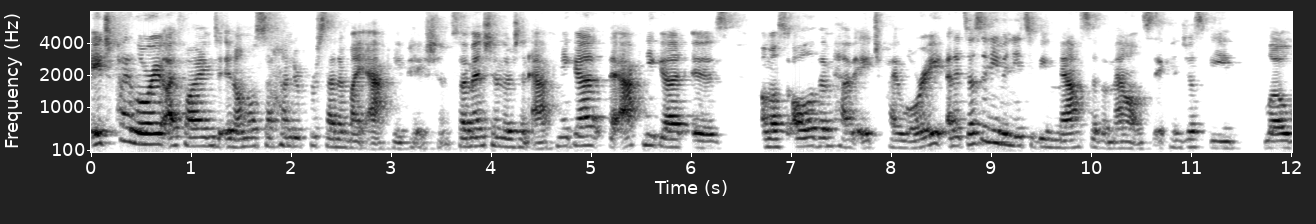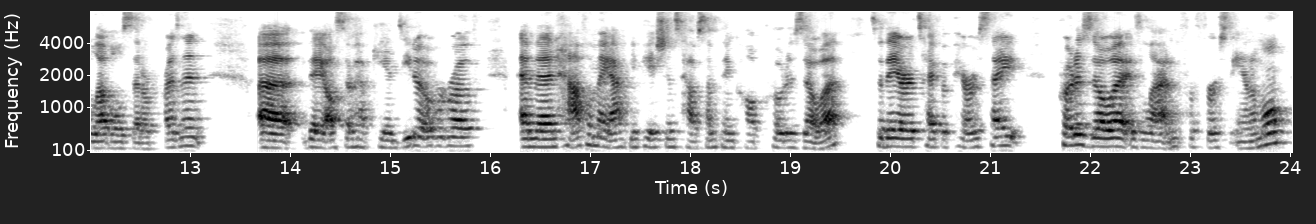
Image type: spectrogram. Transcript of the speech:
H. pylori, I find in almost 100% of my acne patients. So I mentioned there's an acne gut. The acne gut is almost all of them have H. pylori, and it doesn't even need to be massive amounts. It can just be low levels that are present. Uh, they also have candida overgrowth. And then half of my acne patients have something called protozoa. So they are a type of parasite Protozoa is Latin for first animal.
